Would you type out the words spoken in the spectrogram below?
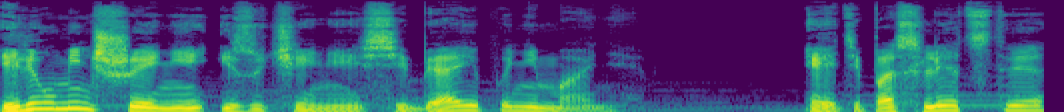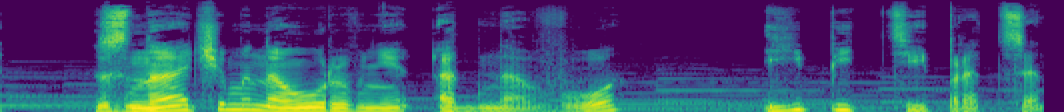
или уменьшение изучения себя и понимания. Эти последствия значимы на уровне 1% и 5%.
